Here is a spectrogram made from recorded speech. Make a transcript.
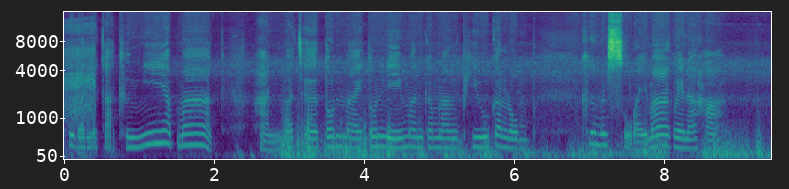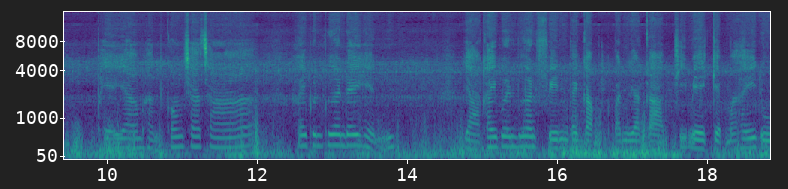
คือบรรยากาศคือเงียบมาก หันมาเจอต้นไม้ต้นนี้มันกำลังพิ้วกับลม คือมันสวยมากเลยนะคะ พยายามหันกล้องช้าๆ ให้เพื่อนๆได้เห็น อยากให้เพื่อนๆฟินไปกับบรรยากาศที่เมย์เก็บมาให้ดู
